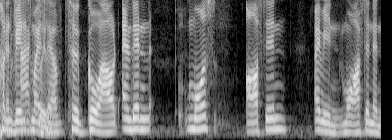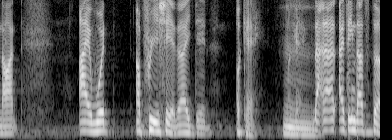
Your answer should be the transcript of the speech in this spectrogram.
กระ convince ชากตัวเอง myself to go out and then most often I mean more often than not I would appreciate that I did โอเคโอเค that, that- I think that's the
